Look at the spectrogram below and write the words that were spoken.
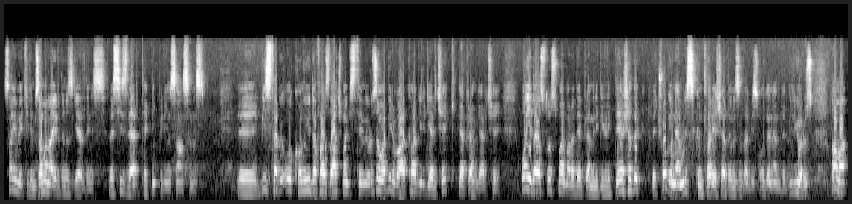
Sayın Vekilim zaman ayırdınız geldiniz ve sizler teknik bir insansınız. Ee, biz tabii o konuyu da fazla açmak istemiyoruz ama bir vaka, bir gerçek, deprem gerçeği. 17 Ağustos Marmara depremini birlikte yaşadık ve çok önemli sıkıntılar yaşadığınızı da biz o dönemde biliyoruz. Ama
